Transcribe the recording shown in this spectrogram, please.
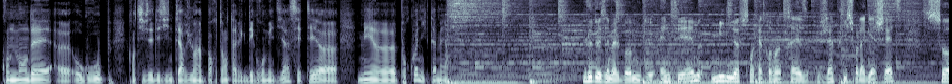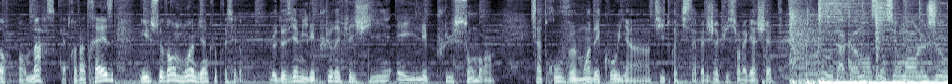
qu'on demandait euh, au groupe quand il faisait des interviews importantes avec des gros médias, c'était euh, mais euh, pourquoi nique ta mère? Le deuxième album de NTM, 1993, J'appuie sur la gâchette, sort en mars 93 et il se vend moins bien que le précédent. Le deuxième, il est plus réfléchi et il est plus sombre. Ça trouve moins d'écho. Il y a un titre qui s'appelle J'appuie sur la gâchette. Tout a commencé sûrement le jour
